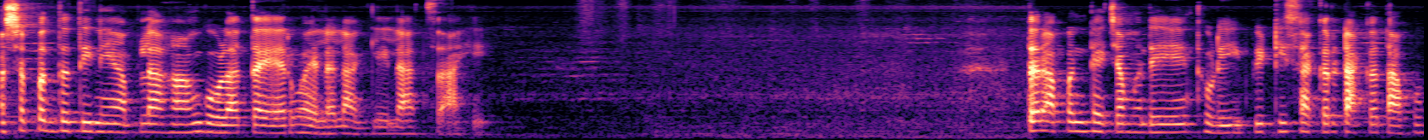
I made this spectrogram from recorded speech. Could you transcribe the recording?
अशा पद्धतीने आपला हा गोळा तयार व्हायला लागलेलाच आहे. तर आपण त्याच्यामध्ये थोडी पिठी साखर टाकत आहोत.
